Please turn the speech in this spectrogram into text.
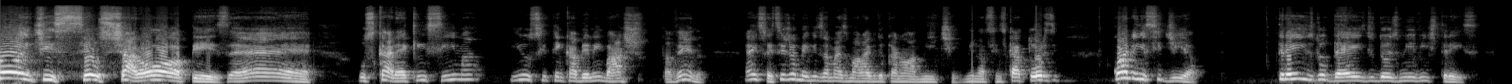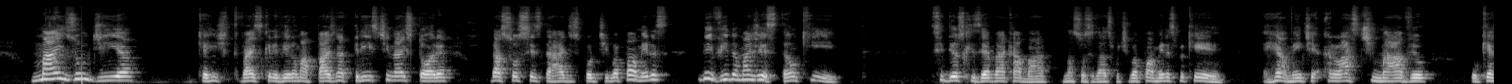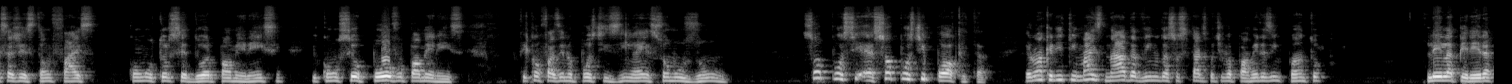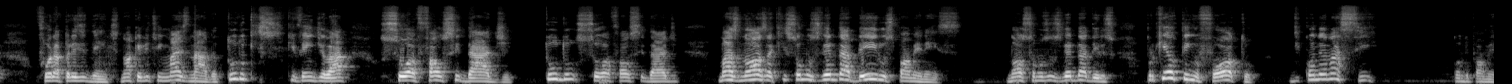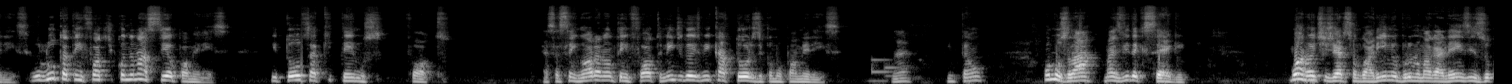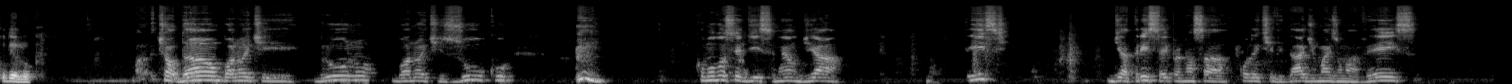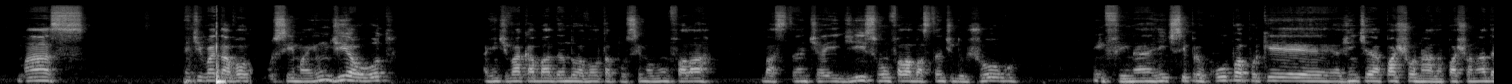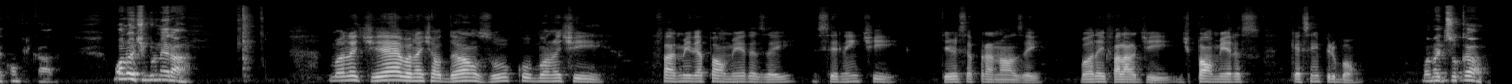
Noite, seus xaropes. É, os careca em cima e os que tem cabelo embaixo, tá vendo? É isso aí. Sejam bem-vindos a mais uma live do canal Amit 1914. Guardem esse dia, 3 do 10 de 2023. Mais um dia que a gente vai escrever uma página triste na história da Sociedade Esportiva Palmeiras, devido a uma gestão que, se Deus quiser, vai acabar na Sociedade Esportiva Palmeiras, porque realmente é lastimável o que essa gestão faz com o torcedor palmeirense e com o seu povo palmeirense. Ficam fazendo postzinho aí, somos um. Só post, é só post hipócrita. Eu não acredito em mais nada vindo da Sociedade Esportiva Palmeiras enquanto Leila Pereira for a presidente. Não acredito em mais nada. Tudo que, que vem de lá soa falsidade. Tudo soa falsidade. Mas nós aqui somos verdadeiros palmeirenses. Nós somos os verdadeiros. Porque eu tenho foto de quando eu nasci, quando palmeirense. O Luca tem foto de quando nasceu palmeirense. E todos aqui temos fotos. Essa senhora não tem foto nem de 2014 como palmeirense. Né? Então, vamos lá, mais vida que segue. Boa noite, Gerson Guarino, Bruno Magalhães e Zuco Deluca. Boa noite, Aldão. Boa noite, Bruno. Boa noite, Zuco. Como você disse, né? Um dia triste, dia triste aí para nossa coletividade mais uma vez, mas a gente vai dar a volta por cima aí um dia ou outro. A gente vai acabar dando a volta por cima. Vamos falar bastante aí disso, vamos falar bastante do jogo. Enfim, né? A gente se preocupa porque a gente é apaixonado. Apaixonado é complicado. Boa noite, Brunerá. Boa noite, é. Boa noite, Aldão, Zuco. Boa noite, família Palmeiras aí. Excelente terça para nós aí. Bora aí falar de, de Palmeiras, que é sempre bom. Boa noite, Sucão.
